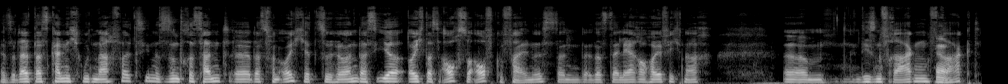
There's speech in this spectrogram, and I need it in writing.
Also das, das kann ich gut nachvollziehen. Es ist interessant, äh, das von euch jetzt zu hören, dass ihr euch das auch so aufgefallen ist, dann, dass der Lehrer häufig nach ähm, diesen Fragen ja. fragt.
